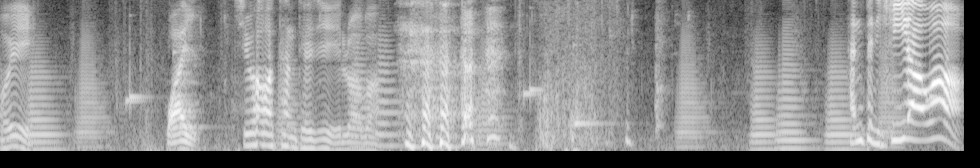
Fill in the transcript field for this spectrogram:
어이 Y. 치와와 탄 돼지 일로 와봐 한편이 귀여워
